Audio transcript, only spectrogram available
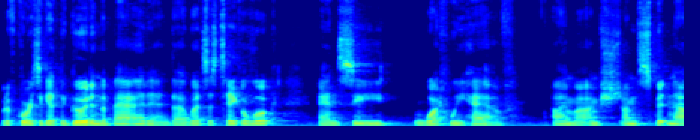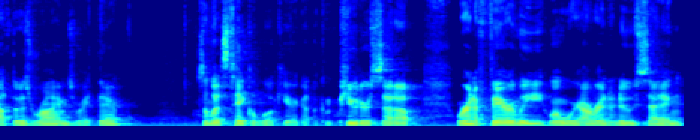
But of course, you get the good and the bad, and uh, let's just take a look and see what we have. I'm uh, I'm I'm spitting out those rhymes right there. So let's take a look here. I got the computer set up. We're in a fairly well, we are in a new setting.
